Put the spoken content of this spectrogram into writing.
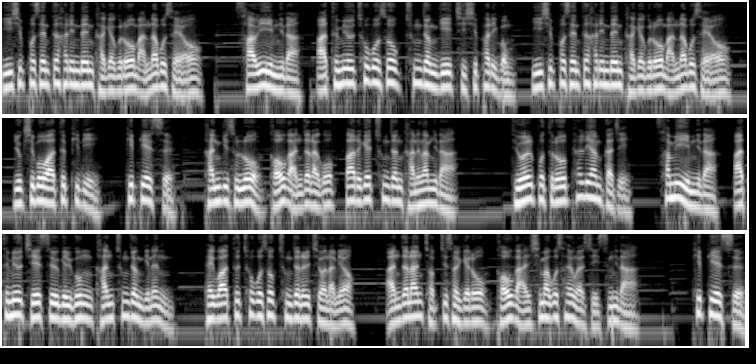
20% 할인된 가격으로 만나보세요. 4위입니다. 아트뮤 초고속 충전기 G1820 20% 할인된 가격으로 만나보세요. 65W PD, PPS, 간 기술로 더욱 안전하고 빠르게 충전 가능합니다. 듀얼 포트로 편리함까지 3위입니다. 아트뮤 GS610 간 충전기는 100W 초고속 충전을 지원하며 안전한 접지 설계로 더욱 안심하고 사용할 수 있습니다. PPS,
